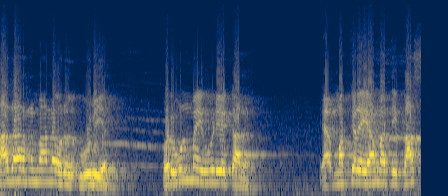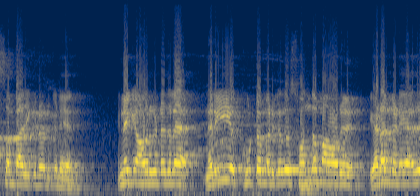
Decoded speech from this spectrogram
சாதாரணமான ஒரு ஊழியர். ஒரு உண்மை ஊழியக்காரர். மக்களை ஏமாற்றி காசு சம்பாதிக்கிறவர் கிடையாது. இன்னைக்கு அவர்கிட்டத்துல நிறைய கூட்டம் இருக்குது. சொந்தமாக ஒரு இடம் கிடையாது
